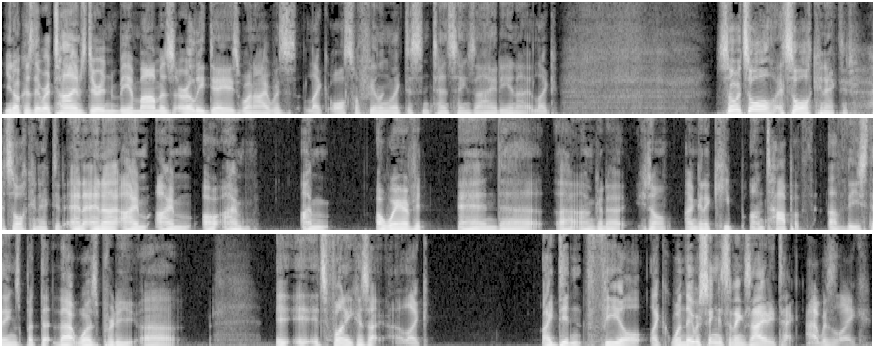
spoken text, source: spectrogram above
you know, because there were times during Mia Mama's early days when I was like also feeling like this intense anxiety, and I like. So it's all it's all connected. It's all connected, and and I, am I'm I'm, oh, I'm I'm aware of it, and uh, uh, I'm gonna you know I'm gonna keep on top of of these things. But that that was pretty. Uh, it, it, it's funny because I like I didn't feel like when they were saying it's an anxiety attack, I was like,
